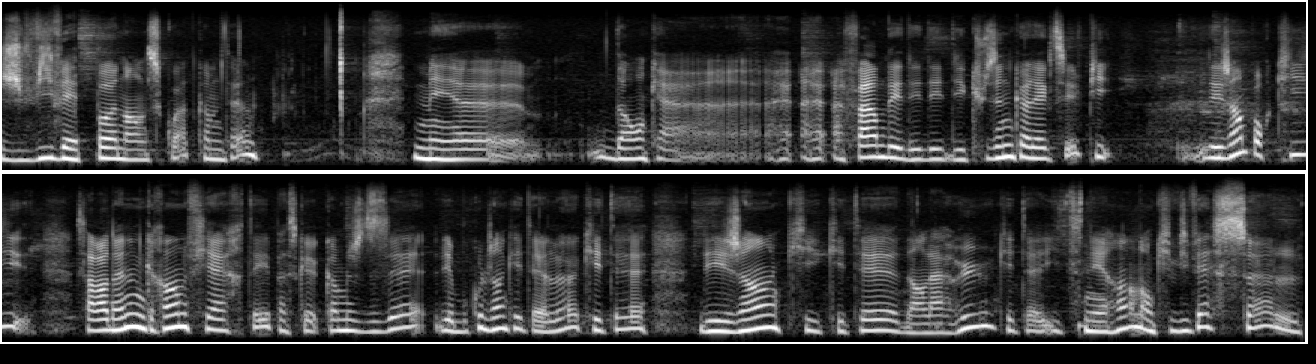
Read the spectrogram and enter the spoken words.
je vivais pas dans le squat comme tel. Mais euh, donc, à, à, faire des, des, des, cuisines collectives. Puis des gens pour qui ça leur donnait une grande fierté parce que, comme je disais, il y a beaucoup de gens qui étaient là, qui étaient des gens qui, étaient dans la rue, qui étaient itinérants, donc qui vivaient seuls,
